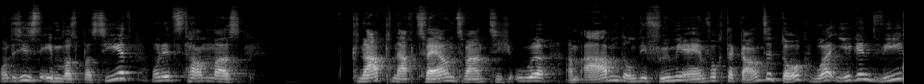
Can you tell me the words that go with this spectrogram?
und es ist eben was passiert und jetzt haben wir es knapp nach 22 Uhr am Abend und ich fühle mich einfach, der ganze Tag war irgendwie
